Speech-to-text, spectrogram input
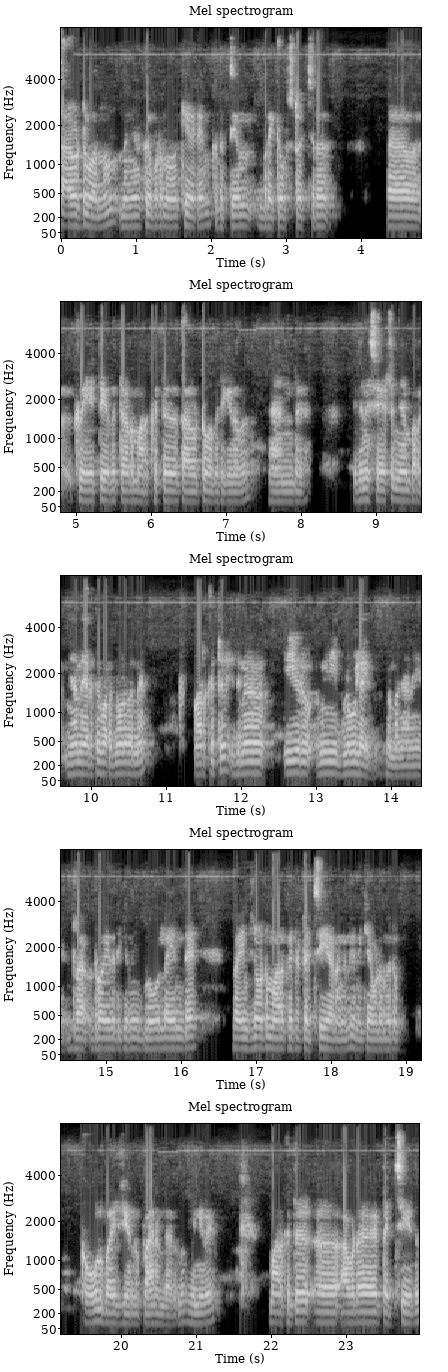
താഴോട്ട് വന്നു. നിങ്ങൾക്ക് ഇവിടെ നോക്കി വരും. കൃത്യം ബ്രേക്ക് ഓഫ് സ്ട്രക്ചർ ക്രിയേറ്റ് ചെയ്തിട്ടാണ് മാർക്കറ്റ് താഴോട്ട് വന്നിരിക്കുന്നത്. ആൻഡ് ഇതിന് ശേഷം ഞാൻ പറ ഞാൻ നേരത്തെ പറഞ്ഞ പോലെ തന്നെ മാർക്കറ്റ് ഇതിന് ഈ ഒരു ഈ ബ്ലൂ ലൈൻ കണ്ടോ? ഞാൻ ഡ്രോ ചെയ്തിരിക്കുന്ന ഈ ബ്ലൂ ലൈനിന്റെ റേഞ്ചിലോട്ട് മാർക്കറ്റ് ടച്ച് ചെയ്യുകയാണെങ്കിൽ എനിക്ക് അവിടെ നിന്നൊരു കോൾ ബൈ ചെയ്യാനുള്ള പ്ലാൻ ഉണ്ടായിരുന്നു. എനിവേ മാർക്കറ്റ് അവിടെ ടച്ച് ചെയ്ത്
